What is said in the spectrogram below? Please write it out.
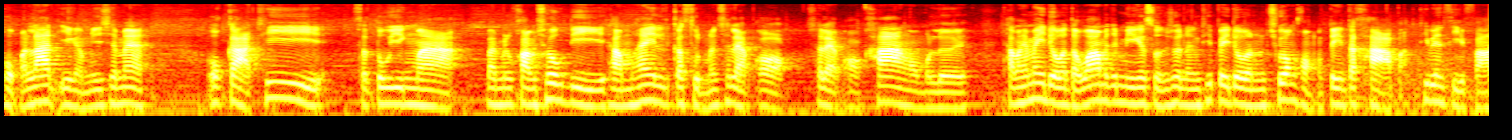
ผมมันลาดเอียงแบบนี้ใช่ไหมโอกาสที่ศัตรูยิงมา มันเป็นความโชคดีทำให้กระสุนมันฉลับออกฉลับออกข้างออกหมาเลยทำให้ไม่โดน แต่ว่ามันจะมีกระสุนส่วนหนึ่งที่ไปโดนช่วงของตีนตะขาบที่เป็นสีฟ้า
